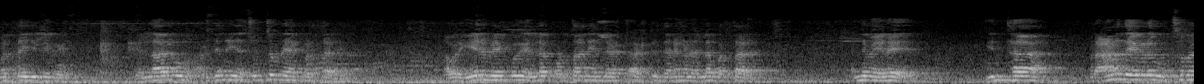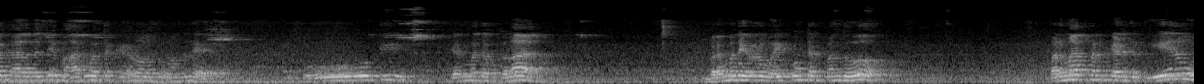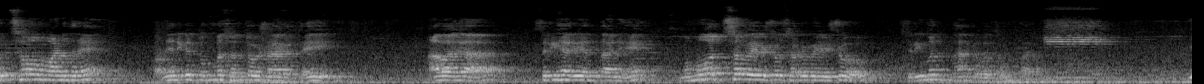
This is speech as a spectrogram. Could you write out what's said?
ಮತ್ತು ಇಲ್ಲಿ ಎಲ್ಲರೂ ಅರ್ಜನೆಯ ಸುಮ್ ಬರ್ತಾರೆ. ಅವ್ರಿಗೆ ಏನು ಬೇಕೋ ಎಲ್ಲ ಕೊಡ್ತಾನೆ ಅಂದಷ್ಟು ಅಷ್ಟು ಜನಗಳೆಲ್ಲ ಬರ್ತಾರೆ. ಅಂದಮೇಲೆ ಇಂಥ ಪ್ರಾಣದೇವರ ಉತ್ಸವ ಕಾಲದಲ್ಲಿ ಭಾಗವತ ಕೇಳೋದು ಅಂದರೆ ಕೋಟಿ ಜನ್ಮದ ಫಲ. ಬ್ರಹ್ಮದೇವರು ವೈಕುಂಠಕ್ಕೆ ಬಂದು ಪರಮಾತ್ಮನ ಕೇಳಿದ್ರು, ಏನೋ ಉತ್ಸವ ಮಾಡಿದ್ರೆ ನಿನಗೆ ತುಂಬ ಸಂತೋಷ ಆಗುತ್ತೆ. ಆವಾಗ ಶ್ರೀಹರಿ ಅಂತಾನೆ ಮಮೋತ್ಸವೇಶು ಸರ್ವೇಶು ಶ್ರೀಮದ್ ಭಾಗವತಂ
